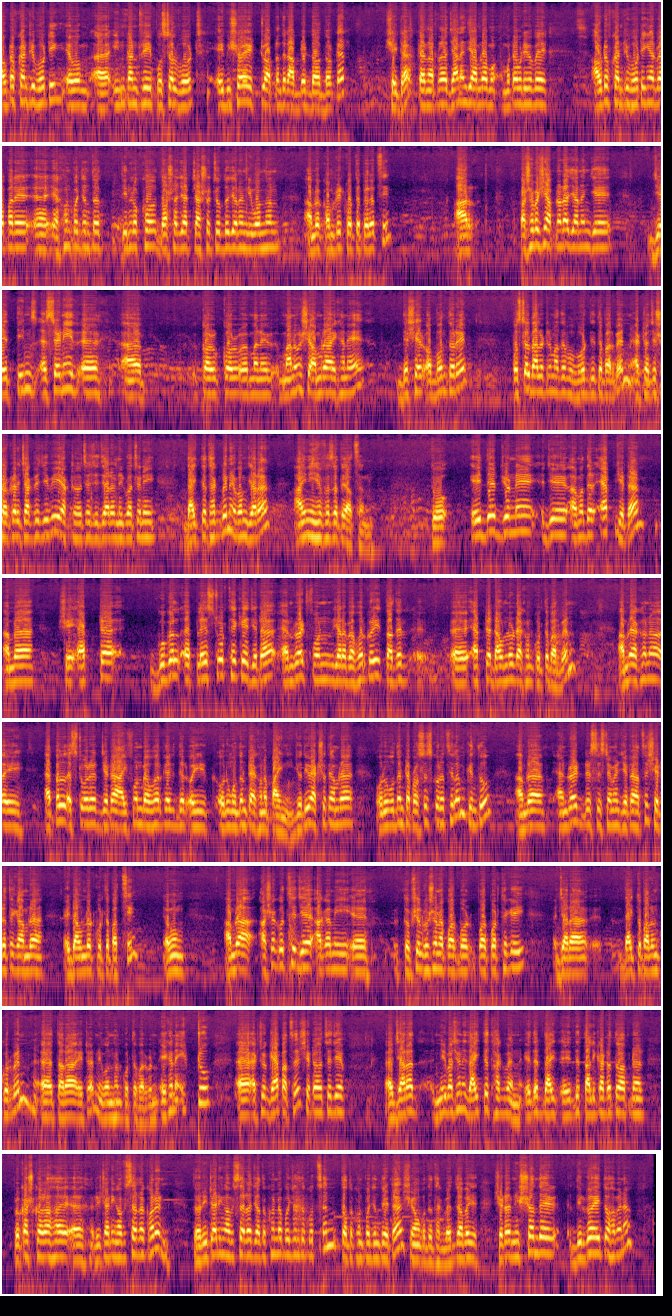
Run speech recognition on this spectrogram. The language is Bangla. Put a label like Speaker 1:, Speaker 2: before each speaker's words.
Speaker 1: আউট অফ কান্ট্রি ভোটিং এবং ইন কান্ট্রি পোস্টাল ভোট এই বিষয়ে একটু আপনাদের আপডেট দেওয়ার দরকার সেটা কারণ আপনারা জানেন যে আমরা মোটামুটিভাবে আউট অফ কান্ট্রি ভোটিং এর ব্যাপারে এখন পর্যন্ত তিন লক্ষ দশ হাজার চারশো চোদ্দ জনের নিবন্ধন আমরা কমপ্লিট করতে পেরেছি। আর পাশাপাশি আপনারা জানেন যে যে তিন শ্রেণির মানে মানুষ আমরা এখানে দেশের অভ্যন্তরে পোস্টাল ব্যালটের মাধ্যমে ভোট দিতে পারবেন। একটা হচ্ছে সরকারি চাকরিজীবী, একটা হচ্ছে যে যারা নির্বাচনী দায়িত্বে থাকবেন এবং যারা আইনি হেফাজতে আছেন। তো এদের জন্যে যে আমাদের অ্যাপ যেটা, আমরা সেই অ্যাপটা গুগল প্লে স্টোর থেকে যেটা অ্যান্ড্রয়েড ফোন যারা ব্যবহার করি, তাদের অ্যাপটা ডাউনলোড এখন করতে পারবেন। আমরা এখনও এই অ্যাপল স্টোরের যেটা আইফোন ব্যবহারকারীদের ওই অনুমোদনটা এখনও পাইনি। যদিও একসাথে আমরা অনুমোদনটা প্রসেস করেছিলাম, কিন্তু আমরা অ্যান্ড্রয়েড সিস্টেমের যেটা আছে সেটা থেকে আমরা ডাউনলোড করতে পাচ্ছি। এবং আমরা আশা করছি যে আগামী তফসিল ঘোষণা পরপর পরপর থেকেই যারা দায়িত্ব পালন করবেন তারা এটা নিবন্ধন করতে পারবেন। এখানে একটু একটু গ্যাপ আছে, সেটা হচ্ছে যে যারা নির্বাচনী দায়িত্বে থাকবেন, এদের এদের তালিকাটা তো আপনার প্রকাশ করা হয় রিটার্নিং অফিসাররা করেন তো রিটার্নিং অফিসাররা যতক্ষণ না পর্যন্ত করছেন, ততক্ষণ পর্যন্ত এটা সীমাবদ্ধ থাকবে। তবে সেটা নিঃসন্দেহে দীর্ঘায়িত হবে না।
